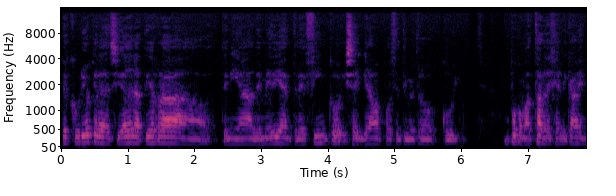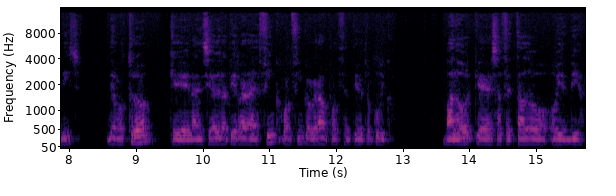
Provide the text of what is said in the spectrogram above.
descubrió que la densidad de la Tierra tenía de media entre 5 y 6 gramos por centímetro cúbico. Un poco más tarde, Henry Cavendish demostró que la densidad de la Tierra era de 5,5 gramos por centímetro cúbico, valor que es aceptado hoy en día.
